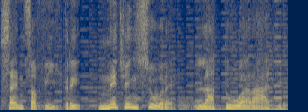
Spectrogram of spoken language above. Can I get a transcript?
senza filtri né censure, la tua radio.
